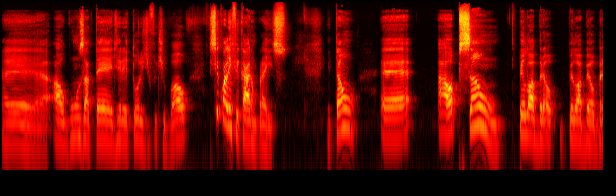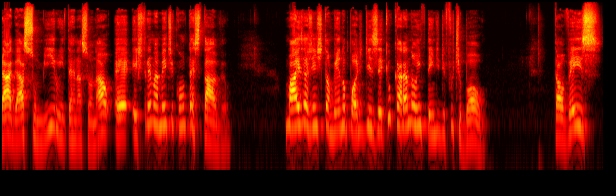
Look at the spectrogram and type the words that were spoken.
é, alguns até diretores de futebol, se qualificaram para isso. Então, é, a opção pelo Abel, pelo Abel Braga assumir o Internacional é extremamente contestável. Mas a gente também não pode dizer que o cara não entende de futebol. Talvez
